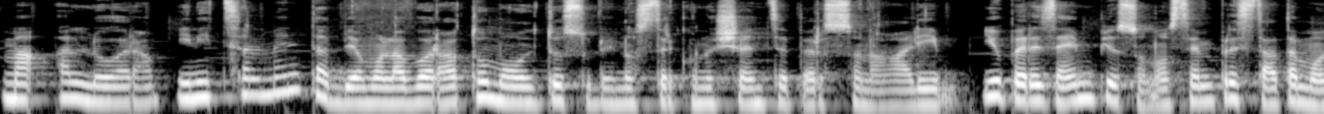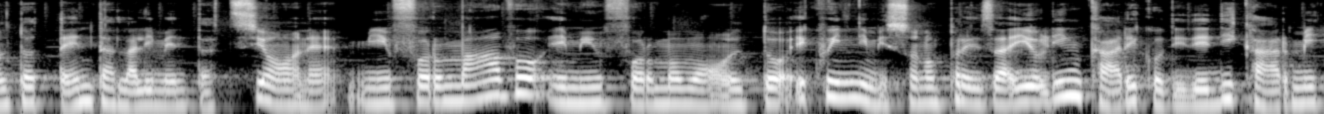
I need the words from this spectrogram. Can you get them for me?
Ma allora, inizialmente abbiamo lavorato molto sulle nostre conoscenze personali. Io per esempio sono sempre stata molto attenta all'alimentazione, mi informavo e mi informo molto e quindi mi sono presa io l'incarico di dedicarmi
